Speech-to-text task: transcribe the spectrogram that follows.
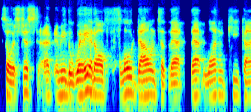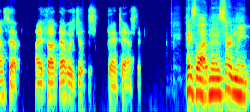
So it's just, uh, I mean, the way it all flowed down to that that one key concept, I thought that was just fantastic. Thanks a lot. And certainly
